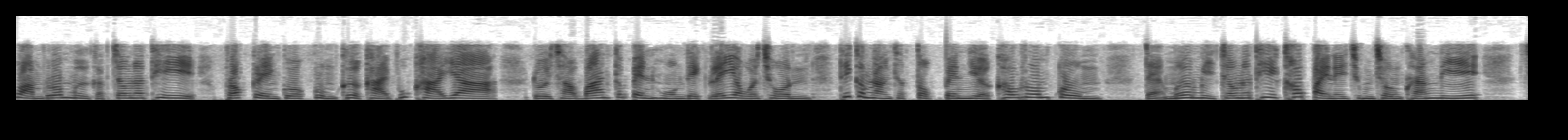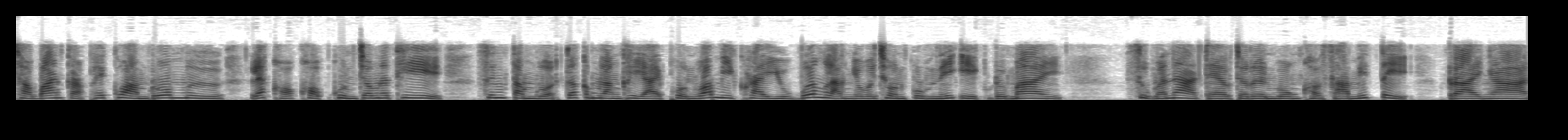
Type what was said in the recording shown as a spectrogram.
ความร่วมมือกับเจ้าหน้าที่ เพราะเกรงกลัวกลุ่มเครือข่ายผู้ค้ายา โดยชาวบ้านก็เป็นห่วงเด็กและเยาวชน ที่กำลังจะตกเป็นเหยื่อเข้าร่วมกลุ่ม แต่เมื่อมีเจ้าหน้าที่เข้าไปในชุมชนครั้งนี้ ชาวบ้านกลับให้ความร่วมมือ และขอขอบคุณเจ้าหน้าที่ ซึ่งตำรวจก็กำลังขยายผลว่ามีใครอยู่เบื้องหลังเยาวชนกลุ่มนี้อีกหรือไม่ สุมนาแจวเจริญวงข่าวสามมิติ รายงาน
